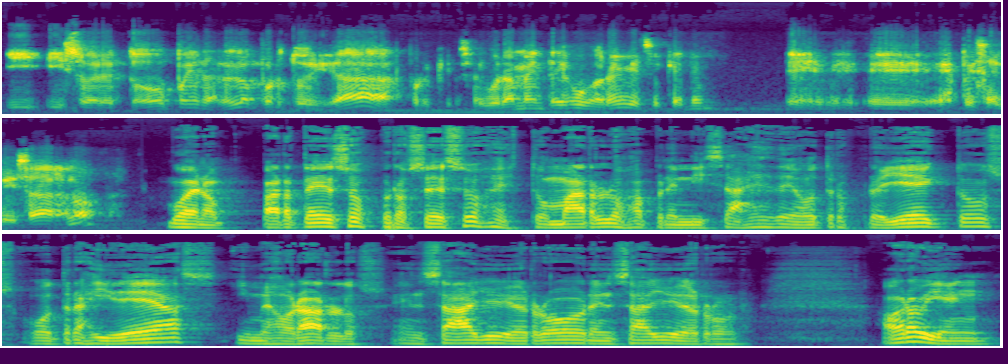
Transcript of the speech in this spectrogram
y, y, sobre todo pues darle la oportunidad, porque seguramente hay jugadores que se quieren eh, eh, especializar, ¿no? Bueno, parte de esos procesos es tomar los aprendizajes de otros proyectos, otras ideas y mejorarlos. Ensayo y error, ensayo y error. Ahora bien,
